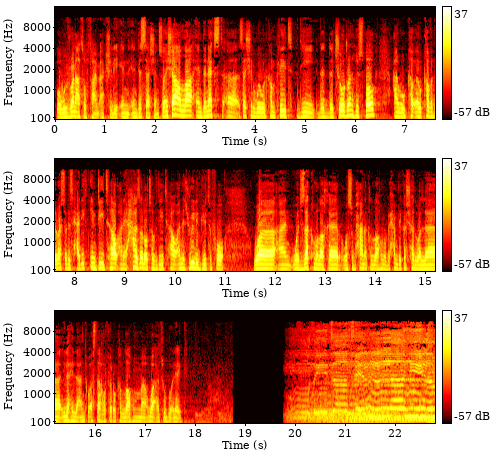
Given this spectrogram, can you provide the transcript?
well, we've run out of time actually in, in this session. So inshallah, in the next uh, session we will complete the, the, the, children who spoke, and we'll, co we'll cover the rest of this hadith in detail, and it has a lot of detail, and it's really beautiful. وجزاكم الله خير وسبحانك اللهم وبحمدك أشهد أن لا إله إلا أنت وأستغفرك اللهم وأتوب إليك في الله لم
